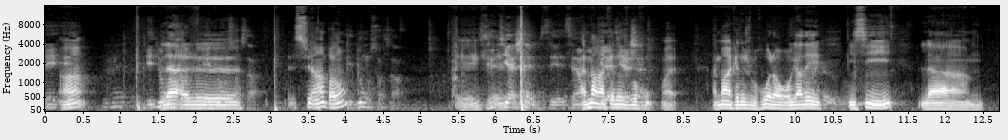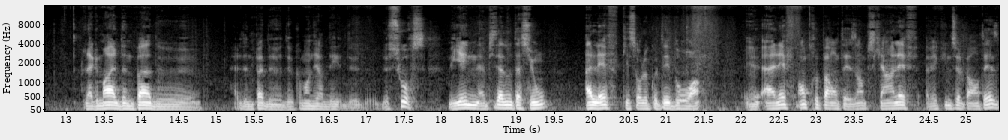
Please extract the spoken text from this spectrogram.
Et, et- Hein et d'où on, le- on sort ça Hein, pardon Et d'où on sort ça Et- Que dit Hachem C'est un mot Amar Akadosh. Borou. Ouais. Amar Akadosh Borou. Alors regardez, ici, la, la Gemara, elle donne pas de, elle donne pas de, de- comment dire, de, de, de- de source, mais il y a une petite annotation, Aleph, qui est sur le côté droit. Aleph entre parenthèses, hein, puisqu'il y a un Aleph avec une seule parenthèse.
